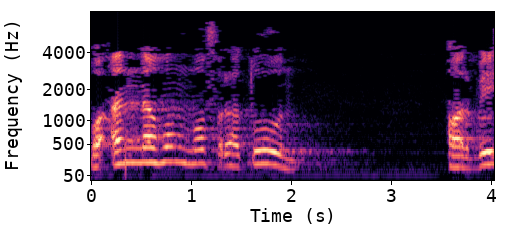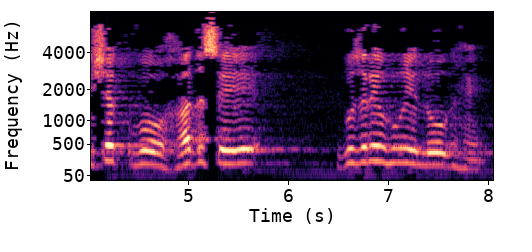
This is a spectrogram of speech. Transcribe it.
وہ ان مفرتون اور بے شک وہ حد سے گزرے ہوئے لوگ ہیں۔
